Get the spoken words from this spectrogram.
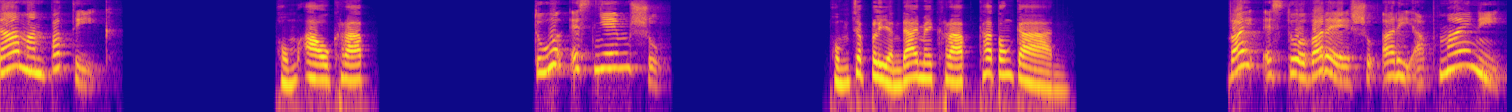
Tā man patīk. ผมเอาครับ To es ņemšu. ผมจะเปลี่ยนได้ไหมครับ ถ้าต้องการ Vai es to varēšu arī apmainīt?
